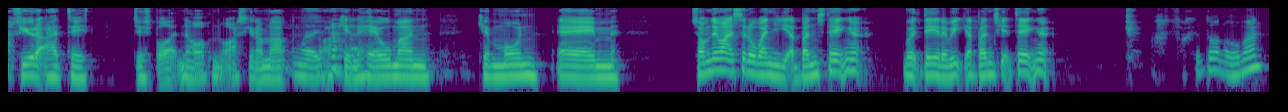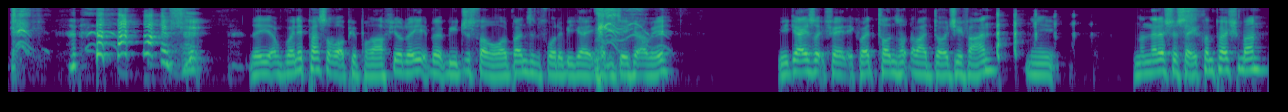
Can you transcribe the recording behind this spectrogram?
A few that I had to just be like, no, I'm not asking. I'm not. Right. Fucking hell, man. Come on. Um, somebody wants to know when you get your bins taken out. What day of the week your bins get taken out? Fuck, I don't know, man. right, I'm going to piss a lot of people off here, right? But we just fill our bins and for the wee guy to come and take it away. We guys like 30 quid turns up to my dodgy van. Like, None of this recycling push, man.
